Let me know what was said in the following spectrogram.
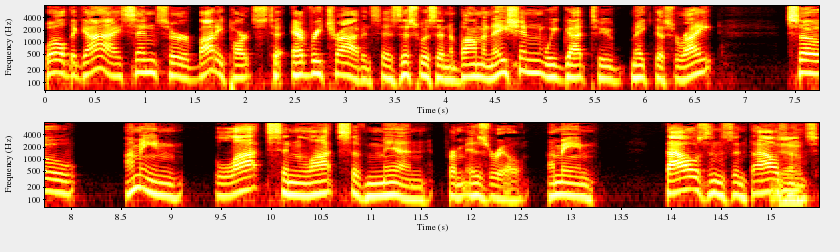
Well, the guy sends her body parts to every tribe and says, This was an abomination. We've got to make this right. So, I mean, lots and lots of men from Israel, I mean, thousands and thousands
